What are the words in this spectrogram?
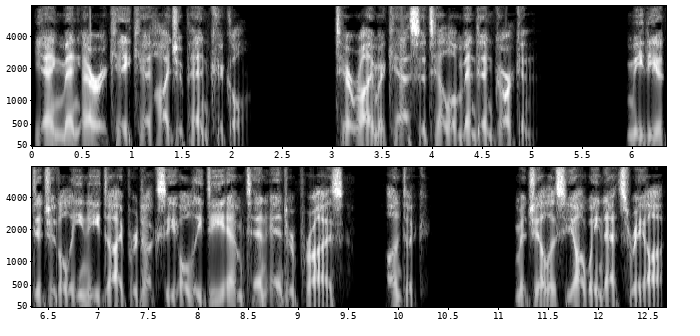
yang mengarake ke hijapan kikal. Terima kasih telah mendengarkan. Media digital ini diproduksi oleh DM10 Enterprise, untuk Majelis Yahweh Natsraya.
